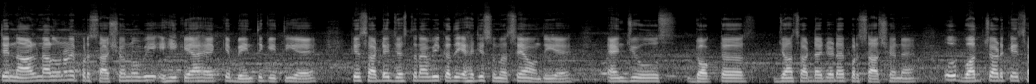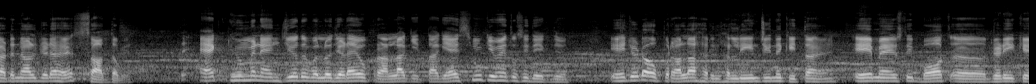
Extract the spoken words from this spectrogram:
ਤੇ ਨਾਲ ਨਾਲ ਉਹਨਾਂ ਨੇ ਪ੍ਰਸ਼ਾਸਨ ਨੂੰ ਵੀ ਇਹੀ ਕਿਹਾ ਹੈ ਕਿ ਬੇਨਤੀ ਕੀਤੀ ਹੈ ਕਿ ਸਾਡੇ ਜਿਸ ਤਰ੍ਹਾਂ ਵੀ ਕਦੇ ਇਹੋ ਜਿਹੀ ਸਮੱਸਿਆ ਆਉਂਦੀ ਹੈ ਐਨਜੀਓਸ ਡਾਕਟਰਸ ਜਾਂ ਸਾਡਾ ਜਿਹੜਾ ਪ੍ਰਸ਼ਾਸਨ ਹੈ ਉਹ ਵੱਧ ਚੜ ਕੇ ਸਾਡੇ ਨਾਲ ਜਿਹੜਾ ਹੈ ਸਾਥ ਦੇਵੇ। ਤੇ ਐਕਟ ਹਿਊਮਨ ਐਨਜੀਓ ਦੇ ਵੱਲੋਂ ਜਿਹੜਾ ਇਹ ਉਪਰਾਲਾ ਕੀਤਾ ਗਿਆ ਇਸ ਨੂੰ ਕਿਵੇਂ ਤੁਸੀਂ ਦੇਖਦੇ ਹੋ? ਇਹ ਜਿਹੜਾ ਉਪਰਾਲਾ ਹਰ ਹਰਲੀਨ ਜੀ ਨੇ ਕੀਤਾ ਹੈ ਇਹ ਮੈਂ ਇਸ ਦੀ ਬਹੁਤ ਜਿਹੜੀ ਕਿ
